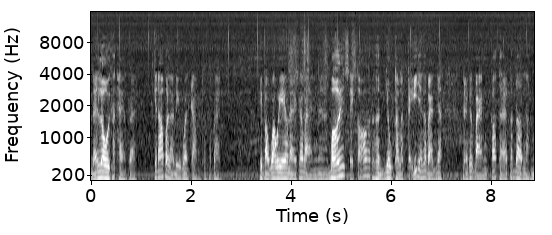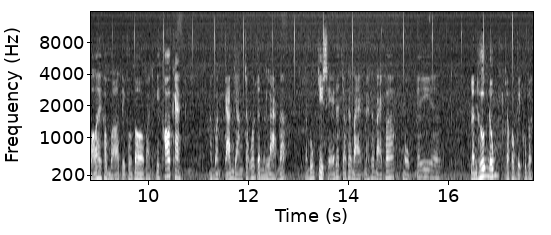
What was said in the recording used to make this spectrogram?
để lôi khách hàng về. Cái đó mới là điều quan trọng cho các bạn. Hy vọng qua video này các bạn à, mới sẽ có hình dung thật là kỹ nha các bạn nha để các bạn có thể có nên là mở hay không mở tiệm photo và những cái khó khăn mà mình cảm nhận trong quá trình mình làm đó mình muốn chia sẻ nó cho các bạn để các bạn có một cái ờ, định hướng đúng cho công việc của mình.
